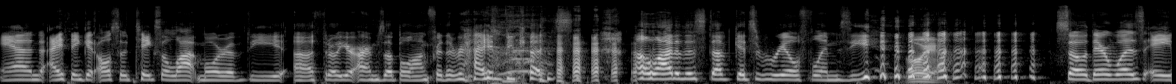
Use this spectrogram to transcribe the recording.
And I think it also takes a lot more of the uh, throw your arms up along for the ride because a lot of this stuff gets real flimsy. Oh yeah. So there was a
